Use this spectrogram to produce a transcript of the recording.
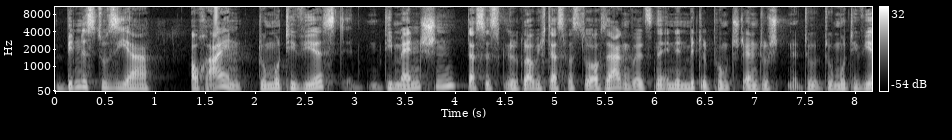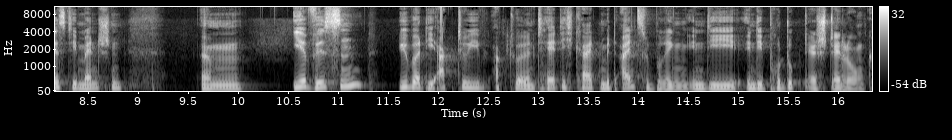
bindest du sie ja auch ein. Du motivierst die Menschen, das ist, glaube ich, das, was du auch sagen willst, ne, in den Mittelpunkt stellen. Du, du, du motivierst die Menschen, ähm, ihr Wissen über die aktu aktuellen Tätigkeiten mit einzubringen in die, in die Produkterstellung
